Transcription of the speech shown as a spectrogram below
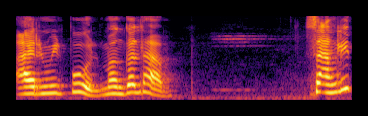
आयर्नवीड पूल मंगलधाम. सांगलीत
